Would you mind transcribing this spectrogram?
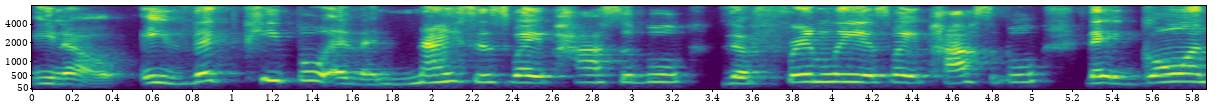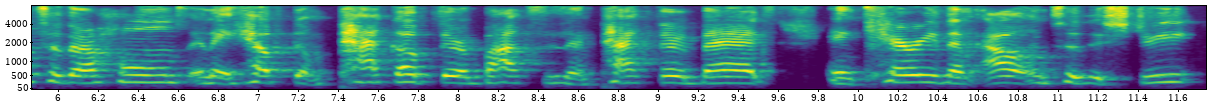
you know, evict people in the nicest way possible, the friendliest way possible. They go into their homes and they help them pack up their boxes and pack their bags and carry them out into the street.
